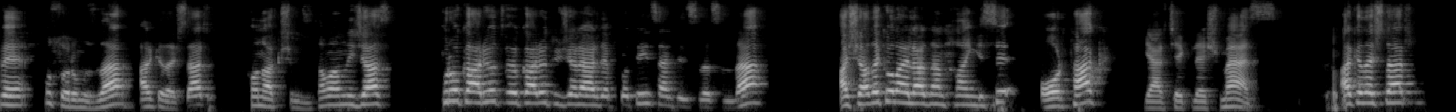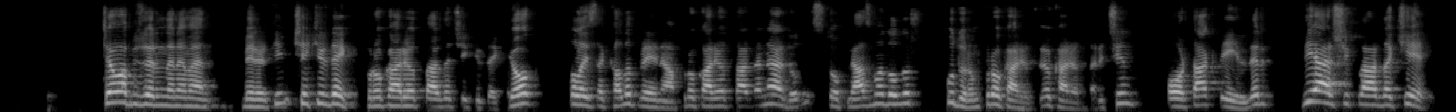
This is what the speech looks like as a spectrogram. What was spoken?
ve bu sorumuzla arkadaşlar konu akışımızı tamamlayacağız. Prokaryot ve ökaryot hücrelerde protein sentezi sırasında aşağıdaki olaylardan hangisi ortak gerçekleşmez? Arkadaşlar cevap üzerinden hemen belirteyim. Çekirdek prokaryotlarda çekirdek yok. Dolayısıyla kalıp RNA prokaryotlarda nerede olur? Sitoplazmada olur. Bu durum prokaryot ve ökaryotlar için ortak değildir. Diğer şıklardaki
